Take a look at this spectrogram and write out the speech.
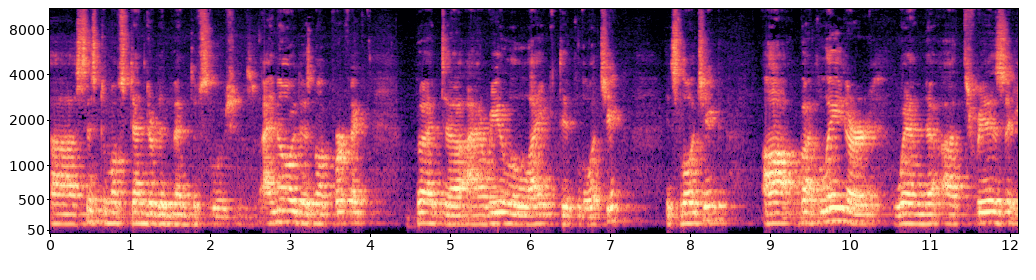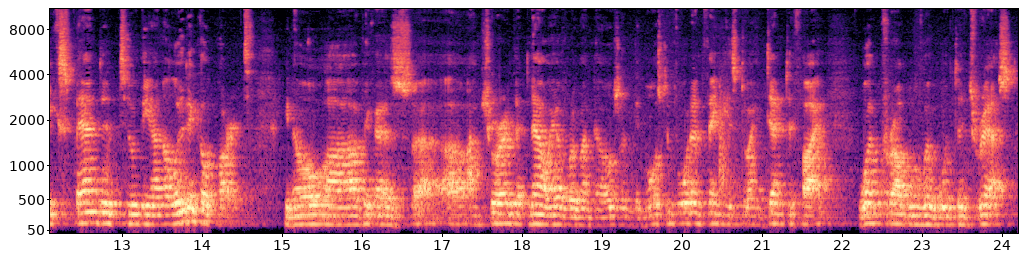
a system of standard inventive solutions. I know it is not perfect, but uh, I really liked it logic, its logic. Uh, but later, when uh, TRIZ expanded to the analytical part, you know, uh, because I'm sure that now everyone knows that the most important thing is to identify what problem we would address.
